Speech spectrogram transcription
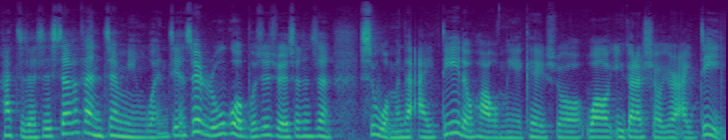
它指的是身份证明文件。所以如果不是学生证，是我们的 ID 的话，我们也可以说，Well, you gotta show your ID。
